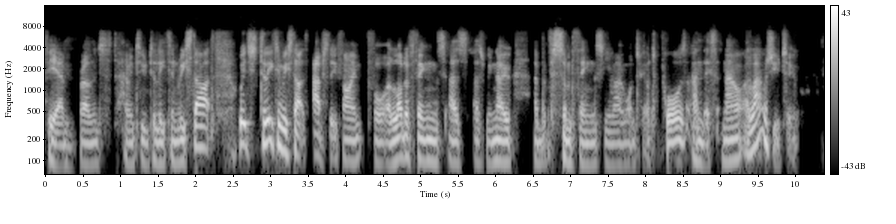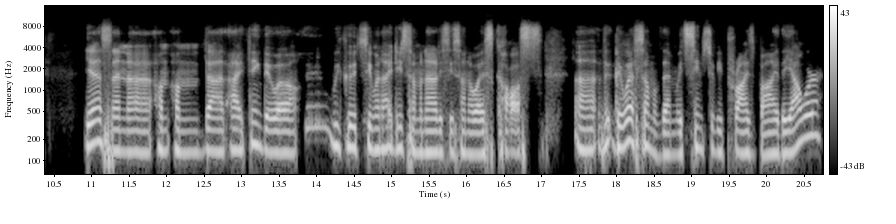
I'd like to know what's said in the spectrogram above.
VM rather than just having to delete and restart. Which delete and restart is absolutely fine for a lot of things, as as we know, uh, but for some things you might want to be able to pause, and this now allows you to. Yes, and uh, on on that, I think there were we could see when I did some analysis on OS costs. Uh, th- there were some of them which seems to be priced by the hour.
